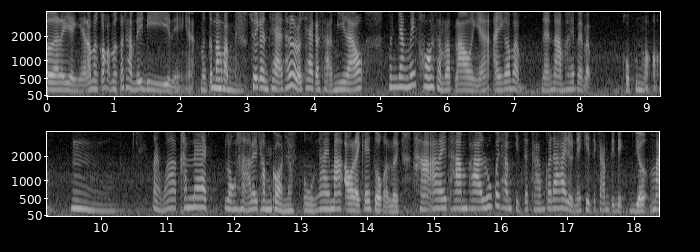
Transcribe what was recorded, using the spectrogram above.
ออะไรอย่างเงี้ยแล้วมันก็มันก็ทำได้ดีอะไรอย่างเงี้ยมันก็ต้องแบบช่วยกันแชร์ ถ้าเกิดเราแชร์กับสามีแล้ว มันยังไม่พอสำหรับเราอย่างเงี้ยไอ้ก็แบบแนะนำให้ไปแบบพบคุณหมอ อืมแต่ว่าขั้นแรกลองหาอะไรทำก่อนเนาะโอ้ง่ายมากเอาอะไรใกล้ตัวก่อนเลย หาอะไรทำพาลูกไปทำกิจกรรมก็ได้เดี๋ยวนี้กิจกรรมเด็กๆเยอะม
